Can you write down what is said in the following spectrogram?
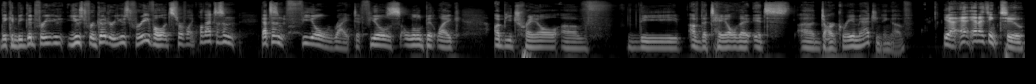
they can be good for used for good or used for evil it's sort of like well that doesn't that doesn't feel right. It feels a little bit like a betrayal of the of the tale that it's a dark reimagining of. Yeah, and, and I think too,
